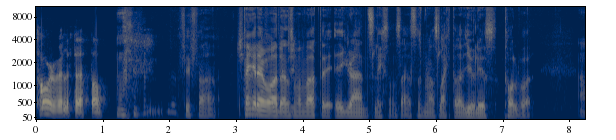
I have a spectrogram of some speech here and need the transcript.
12 eller 13. Fy fan. Tänk er det var den som man möter i, i Grands liksom, så, här, så blir man slaktad av Julius, 12 år. Ja.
